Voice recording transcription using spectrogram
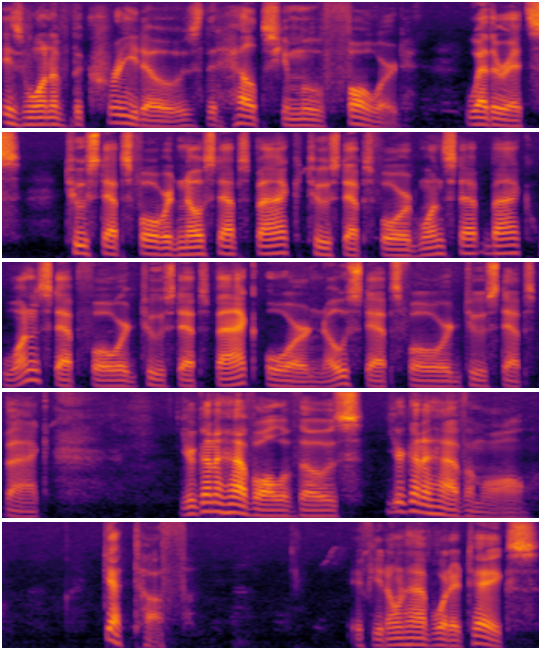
is one of the credos that helps you move forward, whether it's two steps forward, no steps back, two steps forward, one step back, one step forward, two steps back, or no steps forward, two steps back. You're going to have all of those. You're going to have them all. Get tough if you don't have what it takes,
